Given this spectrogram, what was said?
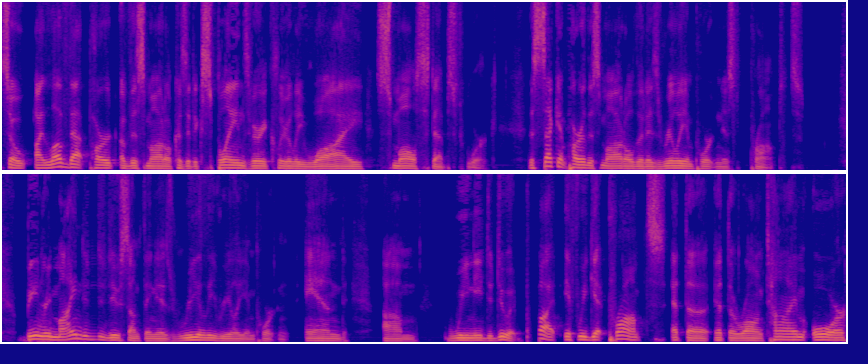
so I love that part of this model because it explains very clearly why small steps work. The second part of this model that is really important is prompts. Being reminded to do something is really, really important. And um, we need to do it. But if we get prompts at the at the wrong time or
